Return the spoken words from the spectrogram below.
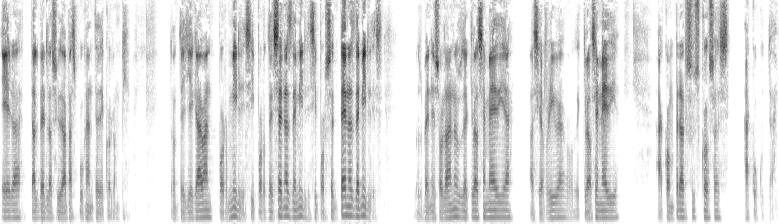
era tal vez la ciudad más pujante de Colombia, donde llegaban por miles y por decenas de miles y por centenas de miles los venezolanos de clase media hacia arriba o de clase media a comprar sus cosas a Cúcuta.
